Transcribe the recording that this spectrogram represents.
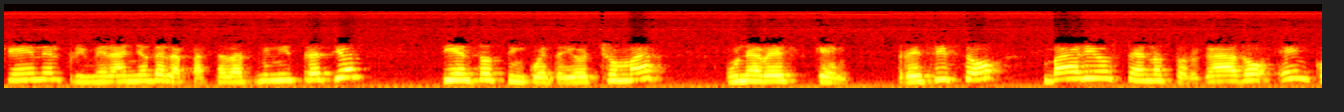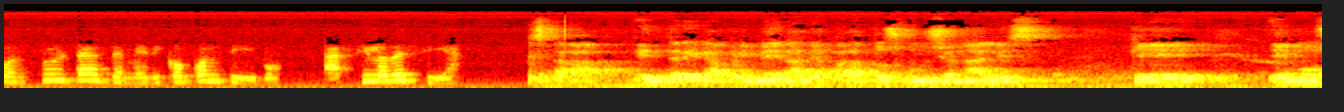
que en el primer año de la pasada administración, 158 más una vez que, precisó, varios se han otorgado en consultas de médico contigo. Así lo decía. Esta entrega primera de aparatos funcionales que hemos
